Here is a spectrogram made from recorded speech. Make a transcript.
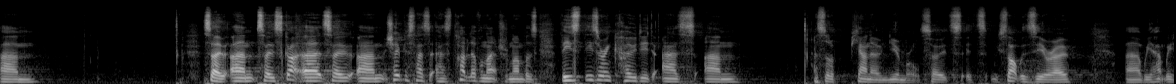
um, so, um, so, uh, so um, Shapeless has, has type-level natural numbers. These, these are encoded as um, a sort of Peano numeral. So it's, it's, we start with zero. Uh, we, have, we,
